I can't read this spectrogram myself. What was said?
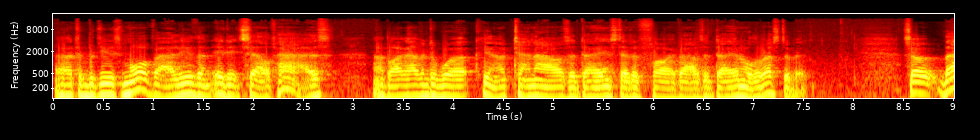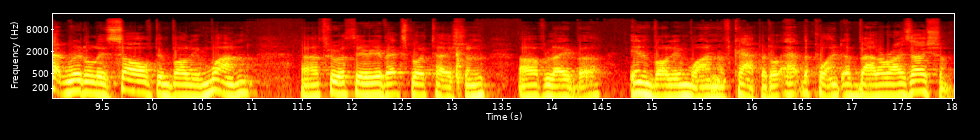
uh, to produce more value than it itself has uh, by having to work, you know, 10 hours a day instead of 5 hours a day and all the rest of it. So that riddle is solved in volume 1 uh, through a theory of exploitation of labour in volume one of Capital at the point of valorization.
